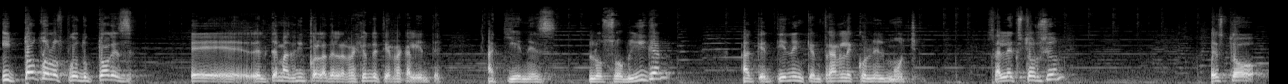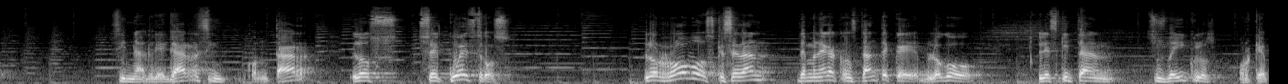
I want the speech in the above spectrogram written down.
y todos los productores eh, del tema agrícola de la región de Tierra Caliente, a quienes los obligan a que tienen que entrarle con el mocho sea, la extorsión. Esto sin agregar, sin contar los secuestros, los robos que se dan de manera constante que luego les quitan sus vehículos, porque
